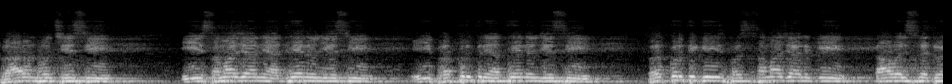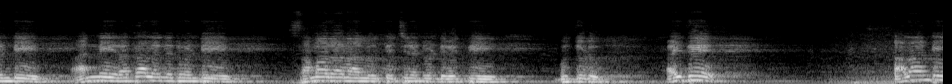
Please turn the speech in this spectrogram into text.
ప్రారంభం చేసి ఈ సమాజాన్ని అధ్యయనం చేసి ఈ ప్రకృతిని అధ్యయనం చేసి ప్రకృతికి సమాజానికి కావలసినటువంటి అన్ని రకాలైనటువంటి సమాధానాలు తెచ్చినటువంటి వ్యక్తి బుద్ధుడు. అయితే అలాంటి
